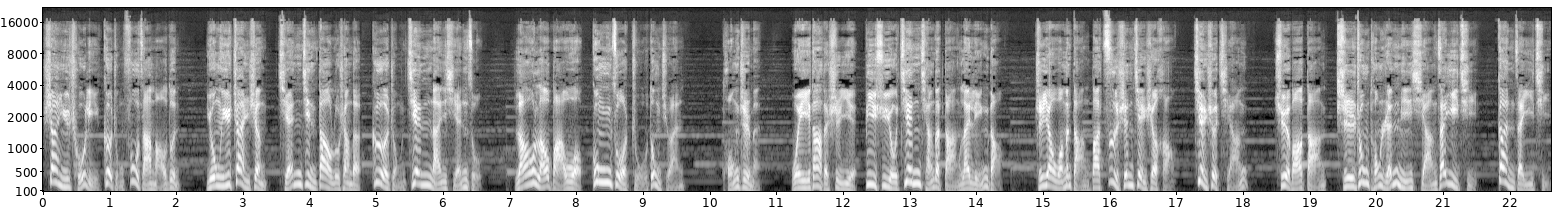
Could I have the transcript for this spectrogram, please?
善于处理各种复杂矛盾，勇于战胜前进道路上的各种艰难险阻，牢牢把握工作主动权。同志们。伟大的事业必须有坚强的党来领导。只要我们党把自身建设好、建设强，确保党始终同人民想在一起、干在一起，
